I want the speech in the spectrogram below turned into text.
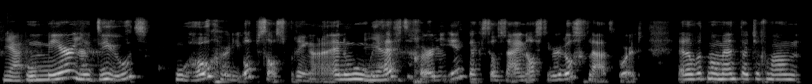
Ja. Hoe meer je duwt, hoe hoger die op zal springen. En hoe heftiger die impact zal zijn als die weer losgelaten wordt. En op het moment dat je gewoon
